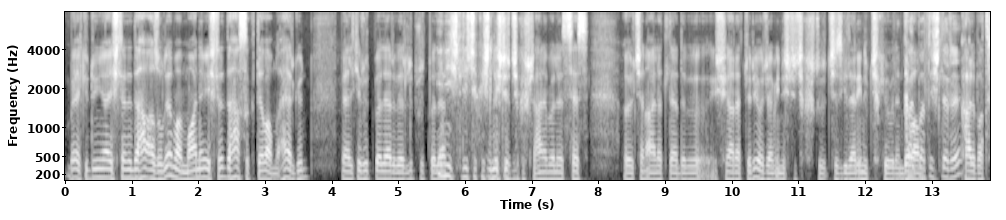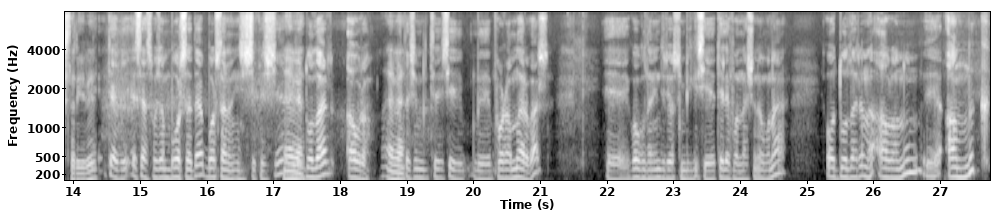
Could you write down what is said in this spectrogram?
Belki dünya işlerinde daha az oluyor ama manevi işleri daha sık devamlı. Her gün belki rütbeler verilip rütbeler inişli çıkışlı inişli gibi. çıkışlı hani böyle ses ölçen aletlerde bir işaret veriyor hocam inişli çıkışlı çizgiler inip çıkıyor böyle devam. Kalp atışları. Kalp atışları gibi. Tabi esas hocam borsada borsanın iniş çıkışı evet. dolar avro. Evet. Hatta şimdi şey e, programlar var. Ee, Google'dan indiriyorsun bilgi şeye telefonla şuna buna o doların ve avronun e, anlık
